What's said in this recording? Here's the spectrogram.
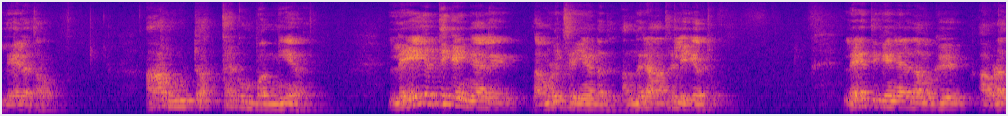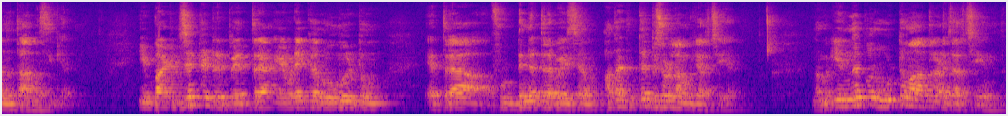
ലേലത്തണം ആ റൂട്ട് അത്രക്കും ഭംഗിയാണ്. ലേ എത്തിക്കഴിഞ്ഞാൽ നമ്മൾ ചെയ്യേണ്ടത് അന്ന് രാത്രി ലേ എത്തും. ലേ എത്തിക്കഴിഞ്ഞാൽ നമുക്ക് അവിടെ നിന്ന് താമസിക്കാം. ഈ ബഡ്ജറ്റ് ട്രിപ്പ് എത്ര എവിടെയൊക്കെ റൂം കിട്ടും എത്ര ഫുഡിന് എത്ര പൈസ അത് അടുത്ത എപ്പിസോഡിൽ നമുക്ക് ചർച്ച ചെയ്യാം. നമുക്ക് ഇന്നിപ്പോൾ റൂട്ട് മാത്രമാണ് ചർച്ച ചെയ്യുന്നത്.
